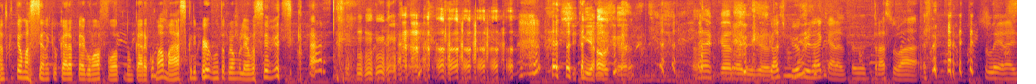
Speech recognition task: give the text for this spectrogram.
Tanto que tem uma cena que o cara pega uma foto de um cara com uma máscara e pergunta pra mulher, você viu esse cara? Genial, cara. Ai, caralho, cara. Scott Pilgrim, né, cara? Pelo traço lá. Fuleiragem.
